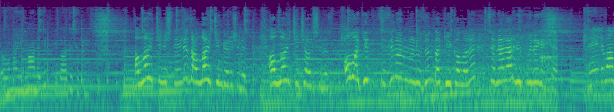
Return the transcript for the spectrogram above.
ve ona iman edip ibadet etmektir. Allah için işleyiniz, Allah için görüşünüz. Allah için çalışınız. O vakit sizin ömrünüzün dakikaları seneler hükmüne geçer. Pehlivan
